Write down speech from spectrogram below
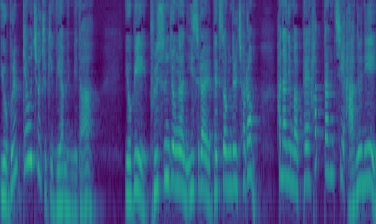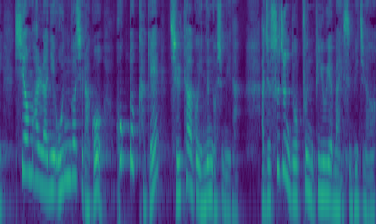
욥을 깨우쳐 주기 위함입니다. 욥이 불순종한 이스라엘 백성들처럼 하나님 앞에 합당치 않으니 시험 환란이 온 것이라고 혹독하게 질타하고 있는 것입니다. 아주 수준 높은 비유의 말씀이죠.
